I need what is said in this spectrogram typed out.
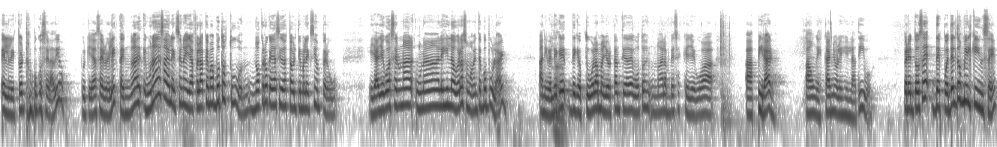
el elector tampoco se la dio porque ella se lo electa. En una, en una de esas elecciones ella fue la que más votos tuvo. No creo que haya sido esta última elección, pero ella llegó a ser una, legisladora sumamente popular, a nivel de, que, obtuvo la mayor cantidad de votos en una de las veces que llegó a, aspirar a un escaño legislativo. Pero entonces, después del 2015,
